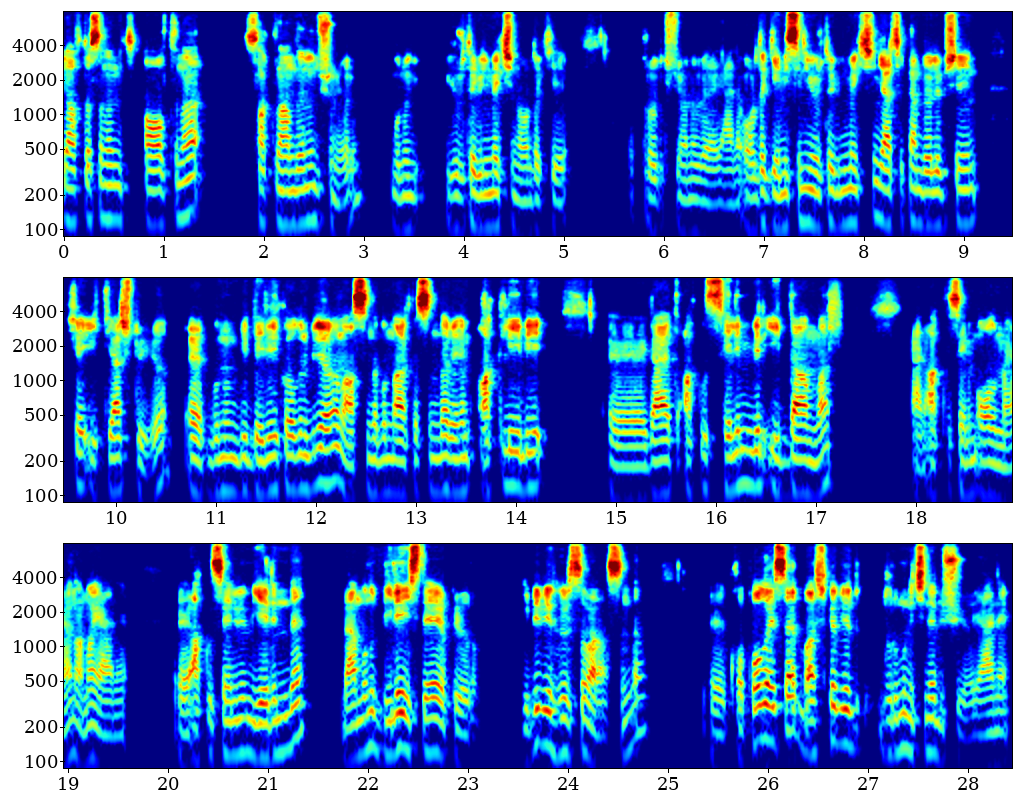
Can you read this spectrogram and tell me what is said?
yaftasının altına saklandığını düşünüyorum. Bunu yürütebilmek için oradaki prodüksiyonu ve yani orada gemisini yürütebilmek için gerçekten böyle bir şeyin şey ihtiyaç duyuyor. Evet bunun bir delilik olduğunu biliyorum ama aslında bunun arkasında benim akli bir e, gayet aklı selim bir iddiam var. Yani aklı selim olmayan ama yani e, aklı selimim yerinde ben bunu bile isteye yapıyorum gibi bir hırsı var aslında. E, Coppola ise başka bir durumun içine düşüyor. Yani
